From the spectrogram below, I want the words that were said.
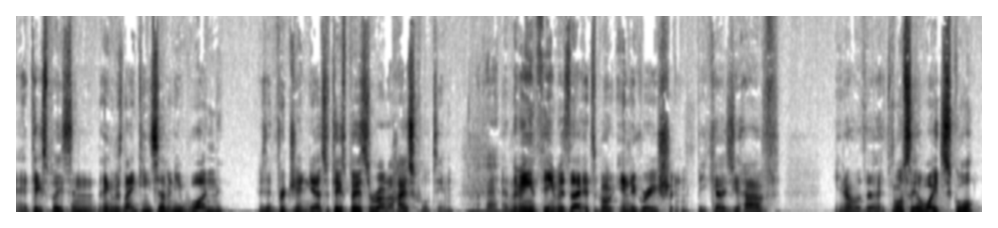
and it takes place in I think it was 1971. It was in Virginia, so it takes place around a high school team. Okay. And the main theme is that it's about integration because you have, you know, the it's mostly a white school,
